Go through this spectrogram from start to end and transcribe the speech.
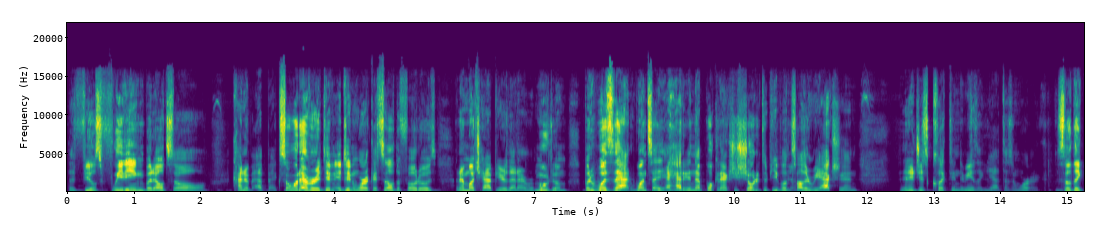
that feels fleeting, but also kind of epic. So whatever, it didn't it didn't work. I still have the photos, and I'm much happier that I removed them. But it was that once I, I had it in that book and I actually showed it to people and saw their reaction, then it just clicked into me. It's like, yeah, it doesn't work. So like,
